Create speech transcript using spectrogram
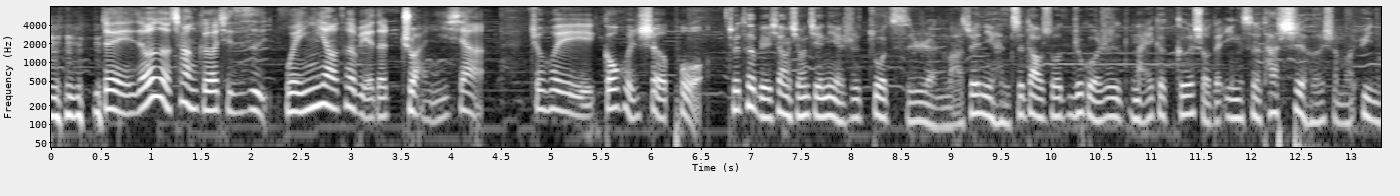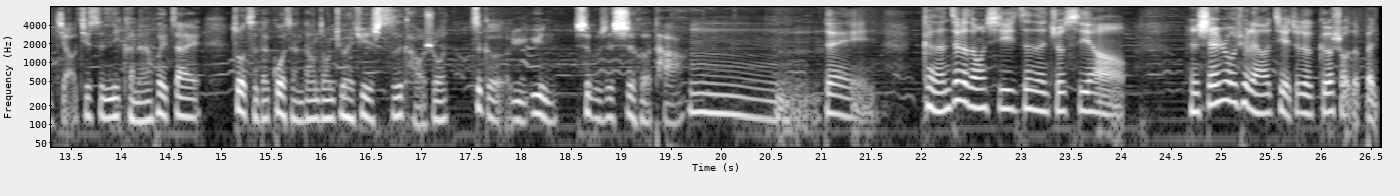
对，有时候唱歌其实是尾音要特别的转一下，就会勾魂摄魄。就特别像熊姐，你也是作词人嘛，所以你很知道说，如果是哪一个歌手的音色，它适合什么韵脚，其实你可能会在作词的过程当中就会去思考说，这个语韵是不是适合他。嗯，对，可能这个东西真的就是要。很深入去了解这个歌手的本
